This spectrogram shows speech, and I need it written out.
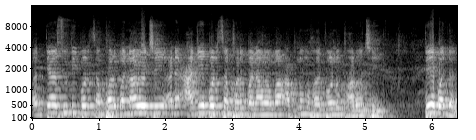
અત્યાર સુધી પણ સફળ બનાવ્યો છે અને આજે પણ સફળ બનાવવામાં આપનો મહત્વનો ફાળો છે. તે બદલ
